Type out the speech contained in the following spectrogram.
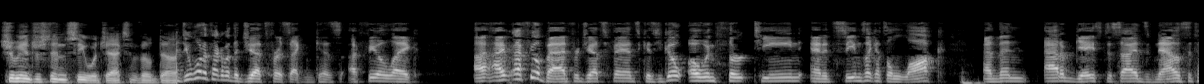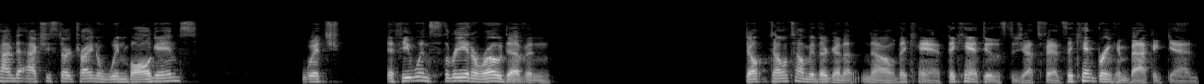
should be interesting to see what Jacksonville does. I do want to talk about the Jets for a second because I feel like I, I feel bad for Jets fans because you go 0 and 13 and it seems like it's a lock, and then Adam Gase decides now's the time to actually start trying to win ball games. Which, if he wins three in a row, Devin, don't don't tell me they're gonna. No, they can't. They can't do this to Jets fans. They can't bring him back again.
